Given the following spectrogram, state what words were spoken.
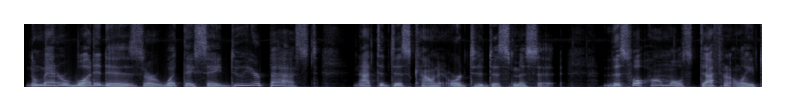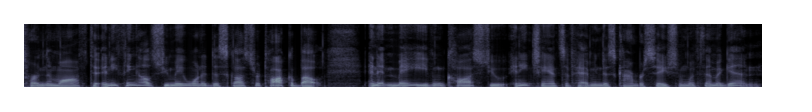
No matter what it is or what they say, do your best not to discount it or to dismiss it. This will almost definitely turn them off to anything else you may want to discuss or talk about, and it may even cost you any chance of having this conversation with them again.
